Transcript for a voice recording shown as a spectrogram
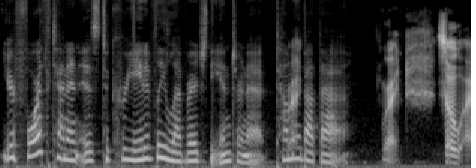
your fourth tenant is to creatively leverage the internet. Tell right. me about that. Right. So uh,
